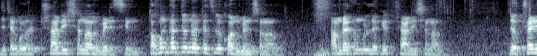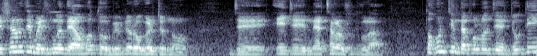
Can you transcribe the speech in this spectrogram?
যেটা বলা হয় ট্র্যাডিশনাল মেডিসিন তখনকার জন্য এটা ছিল কনভেনশনাল আমরা এখন বলি এটাকে ট্র্যাডিশনাল যে ট্র্যাডিশনাল যে মেডিসিনগুলো দেওয়া হতো বিভিন্ন রোগের জন্য যে এই যে ন্যাচারাল ওষুধগুলো তখন চিন্তা করল যে যদি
